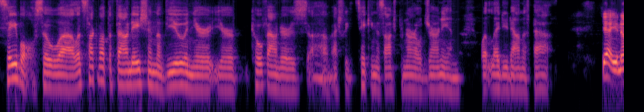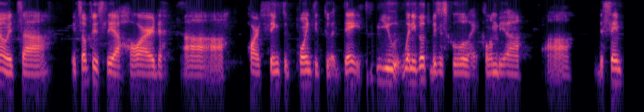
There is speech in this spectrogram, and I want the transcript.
Sable? So, uh, let's talk about the foundation of you and your your co-founders um, actually taking this entrepreneurial journey and what led you down this path. Yeah, you know, it's uh, it's obviously a hard uh, hard thing to point it to a date. You when you go to business school like Columbia, uh, the same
